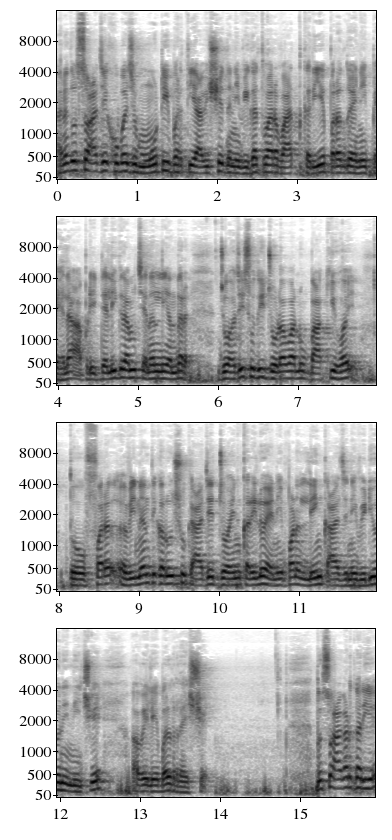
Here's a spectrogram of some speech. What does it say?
અને દોસ્તો આજે ખૂબ જ મોટી ભરતી આવી છે તેની વિગતવાર વાત કરીએ, પરંતુ એની પહેલાં આપણી ટેલિગ્રામ ચેનલની અંદર જો હજી સુધી જોડાવાનું બાકી હોય, તો ફર, વિનંતી કરું છું કે આજે જોઈન કરી લો, એની પણ લિંક આજની વિડીયોની નીચે અવેલેબલ રહેશે. દોસ્તો આગળ કરીએ,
